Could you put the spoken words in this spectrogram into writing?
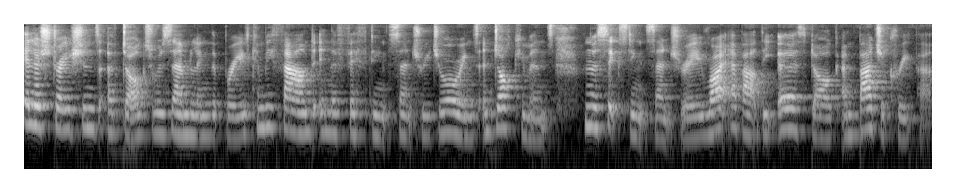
Illustrations of dogs resembling the breed can be found in the 15th century drawings and documents from the 16th century write about the earth dog and badger creeper.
